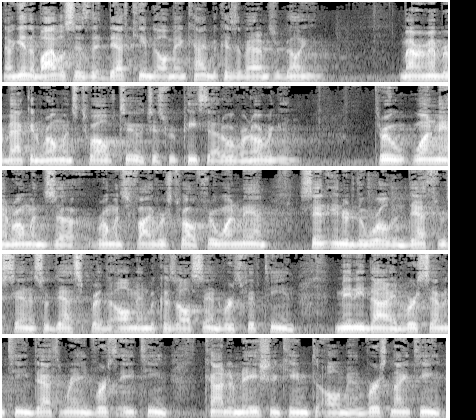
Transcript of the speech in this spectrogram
Now, again, the Bible says that death came to all mankind because of Adam's rebellion. You might remember back in Romans 12, too, it just repeats that over and over again. Through one man, Romans, uh, Romans 5 verse 12, through one man, sin entered the world and death through sin, and so death spread to all men because all sinned. Verse 15, many died. Verse 17, death reigned. Verse 18, condemnation came to all men. Verse 19,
